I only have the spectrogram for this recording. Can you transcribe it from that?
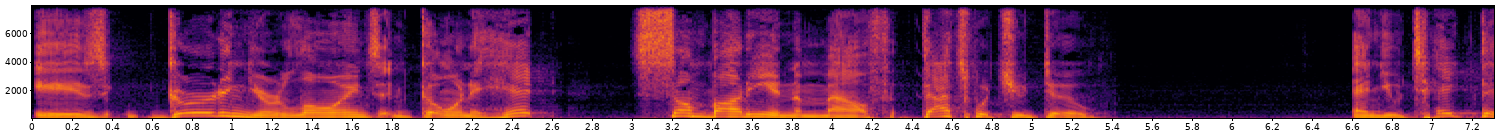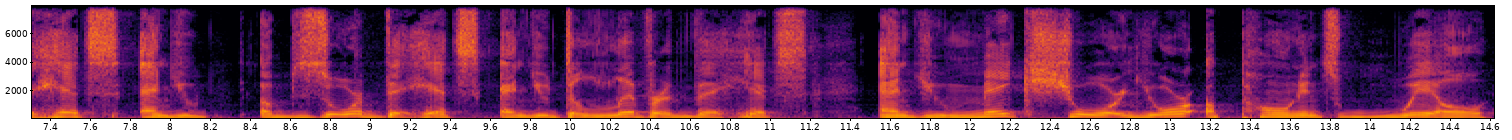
is girding your loins and going to hit somebody in the mouth. That's what you do and you take the hits and you absorb the hits and you deliver the hits and you make sure your opponent's will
